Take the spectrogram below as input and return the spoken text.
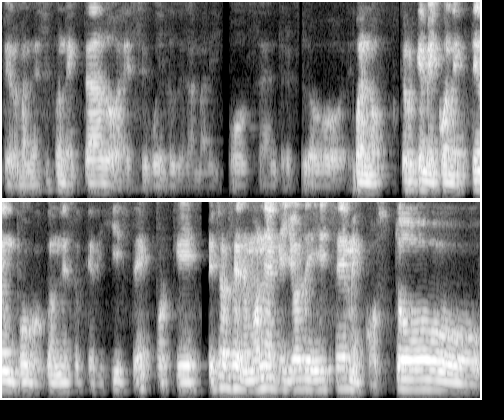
permanece conectado a ese vuelo de la mariposa entre flores. Bueno, creo que me conecté un poco con eso que dijiste, porque esa ceremonia que yo le hice me costó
